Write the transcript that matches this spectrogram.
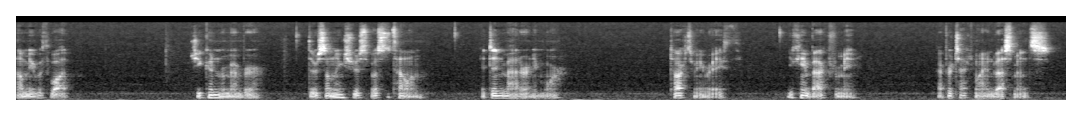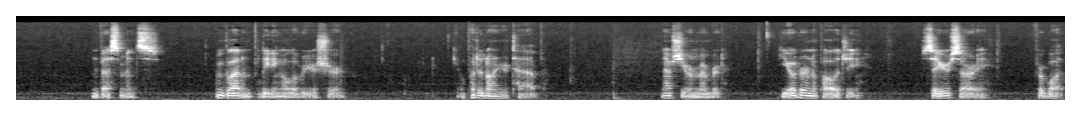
Help me with what? She couldn't remember. There was something she was supposed to tell him. It didn't matter anymore. Talk to me, Wraith. You came back for me. I protect my investments. Investments. I'm glad I'm bleeding all over your shirt. I'll put it on your tab. Now she remembered. He owed her an apology. Say you're sorry. For what?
